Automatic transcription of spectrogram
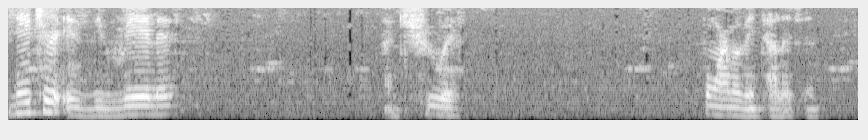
Nature is the realest and truest form of intelligence.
